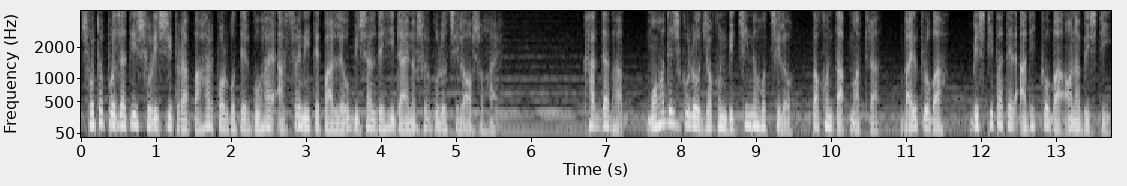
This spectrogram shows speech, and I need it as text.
ছোট প্রজাতির সরীসৃপরা পাহাড় পর্বতের গুহায় আশ্রয় নিতে পারলেও বিশালদেহী ডায়নোসরগুলো ছিল অসহায়। খাদ্যাভাব, মহাদেশগুলো যখন বিচ্ছিন্ন হচ্ছিল, তখন তাপমাত্রা, বায়ুপ্রবাহ, বৃষ্টিপাতের আধিক্য বা অনাবৃষ্টি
